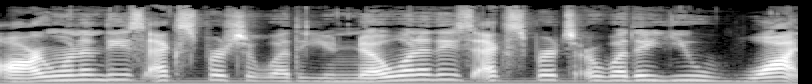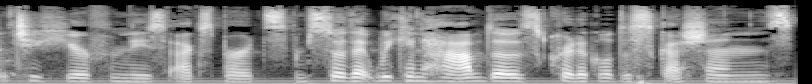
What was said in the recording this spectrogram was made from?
are one of these experts or whether you know one of these experts or whether you want to hear from these experts so that we can have those critical discussions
